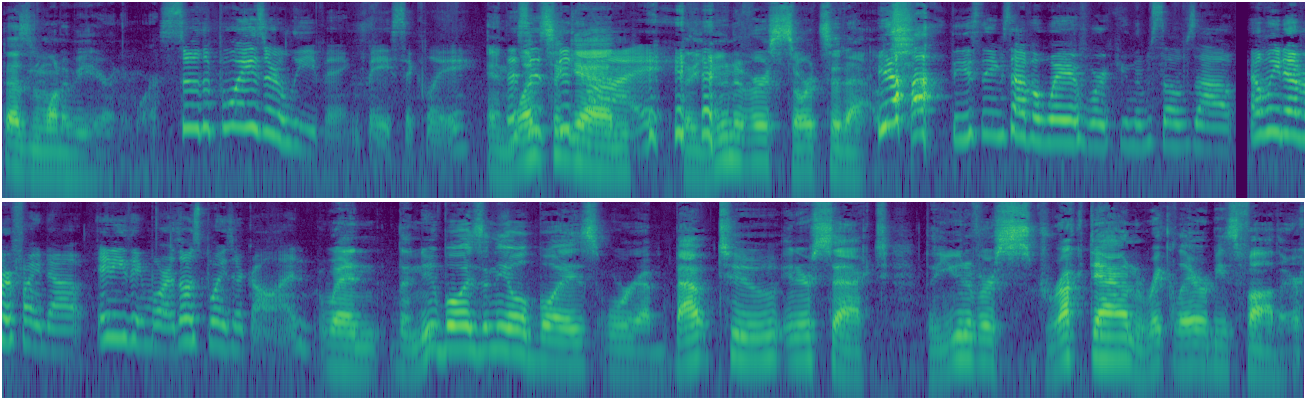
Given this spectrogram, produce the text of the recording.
doesn't want to be here anymore. So the boys are leaving, basically. And This once is again, the universe sorts it out. yeah, these things have a way of working themselves out, and we never find out anything more. Those boys are gone. When the new boys and the old boys were about to intersect, the universe struck down Rick Larrabee's father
